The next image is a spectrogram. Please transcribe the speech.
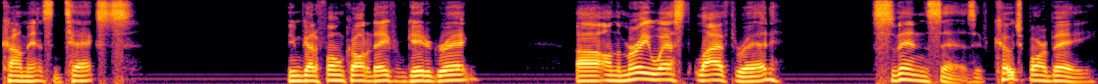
comments and texts. We even got a phone call today from Gator Greg. Uh, on the Murry West live thread, Sven says if Coach Barbay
